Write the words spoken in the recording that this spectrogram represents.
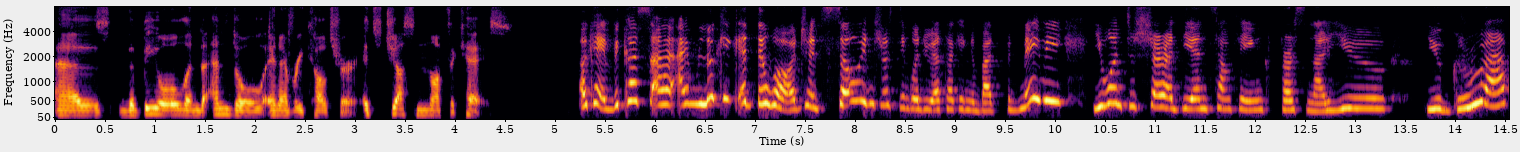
as the be all and end all in every culture. It's just not the case. Okay, because I, I'm looking at the watch. It's so interesting what you are talking about, but maybe you want to share at the end something personal. You you grew up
